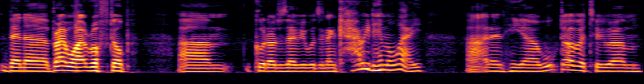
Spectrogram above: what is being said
then uh, Bray Wyatt roughed up um, good old Xavier Woods and then carried him away, uh, and then he uh, walked over to um,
